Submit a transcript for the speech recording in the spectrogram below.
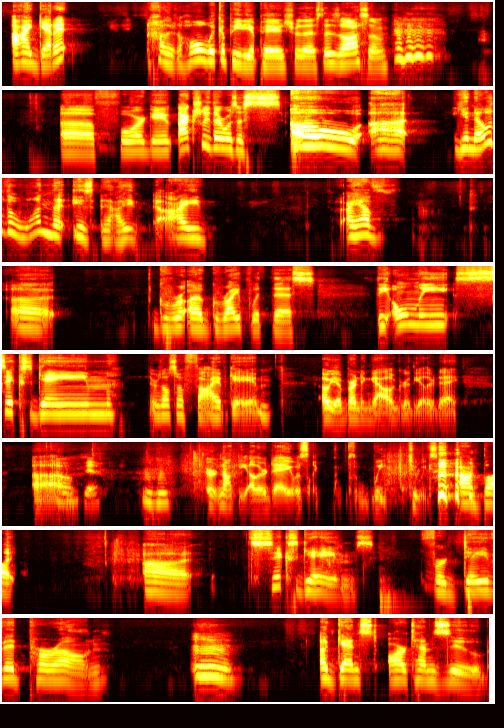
I get it. Oh, there's a whole Wikipedia page for this. This is awesome. Uh, four game. Actually, there was a. s- Oh, uh, you know the one that is. I I I have uh gr- a gripe with this. The only six game. There was also a five game. Oh yeah, Brendan Gallagher the other day. Um, oh, yeah. hmm or not the other day. It was like a week, two weeks ago. um, but uh, six games for David Perron Mm, against Artem Zub.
